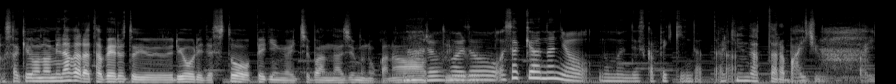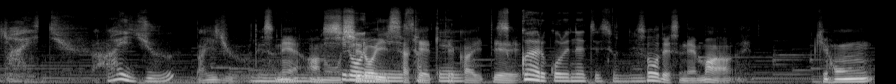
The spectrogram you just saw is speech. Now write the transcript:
う酒を飲みながら食べるという料理ですと北京が一番馴染むのかななるほど。お酒は何を飲むんですか？北京だったら。北京だったら梅酒。梅酒。梅酒。梅酒？ですね、あの白い酒って書いて。すっごいアルコールのやつですよね。そうですね。まあ基本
